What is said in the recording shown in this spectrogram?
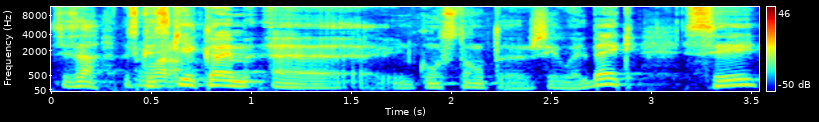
C'est ça, parce que ce qui est quand même euh, une constante chez Houellebecq, c'est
